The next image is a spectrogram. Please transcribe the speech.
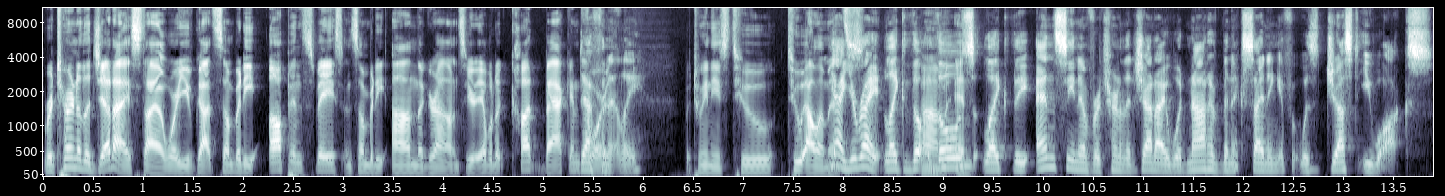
return of the jedi style where you've got somebody up in space and somebody on the ground so you're able to cut back and forth Definitely. between these two two elements Yeah, you're right. Like the, Um, those, and- like the end scene of Return of the Jedi would not have been exciting if it was just Ewoks.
